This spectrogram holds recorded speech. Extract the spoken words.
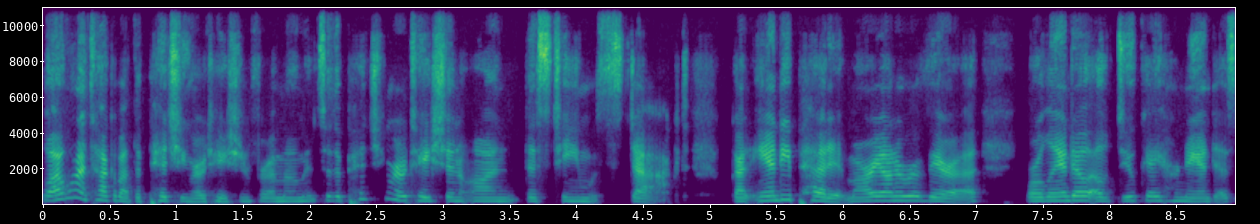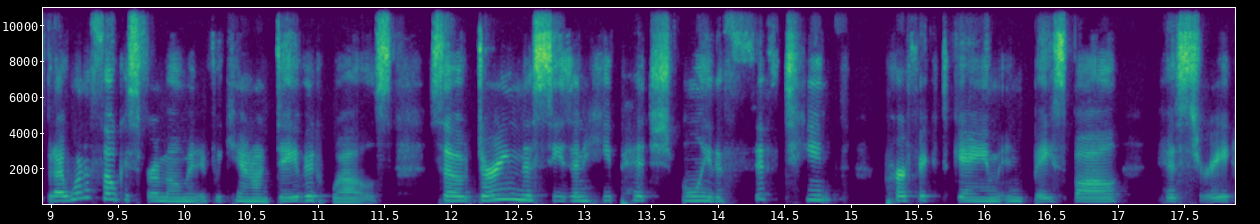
Well, I want to talk about the pitching rotation for a moment. So the pitching rotation on this team was stacked. We've got Andy Pettitte, Mariano Rivera, Orlando El Duque Hernandez. But I want to focus for a moment, if we can, on David Wells. So during this season, he pitched only the 15th perfect game in baseball history.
